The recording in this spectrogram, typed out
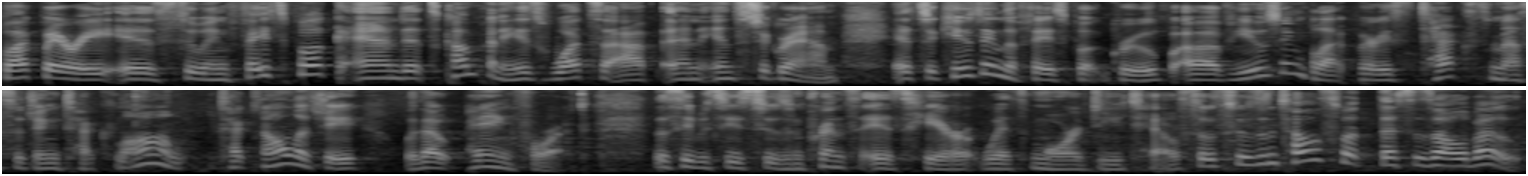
BlackBerry is suing Facebook and its companies WhatsApp and Instagram. It's accusing the Facebook group of using BlackBerry's text messaging technology without paying for it. The CBC's Susan Prince is here with more details. So, Susan, tell us what this is all about.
